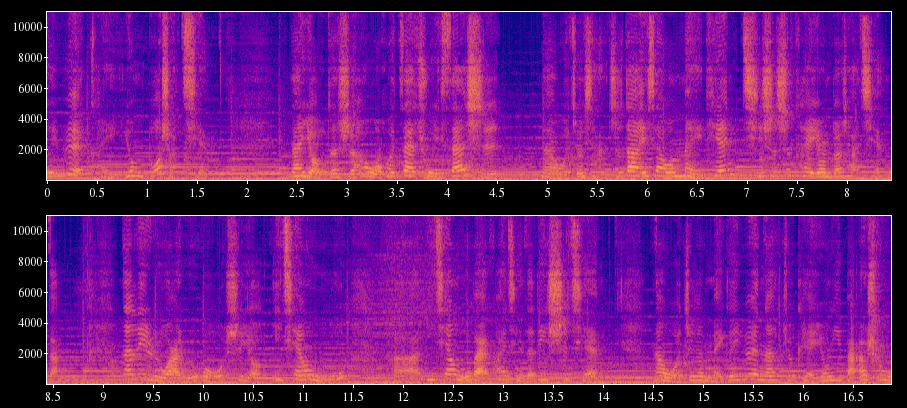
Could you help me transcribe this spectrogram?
个月可以用多少钱。那有的时候我会再除以三十，那我就想知道一下我每天其实是可以用多少钱的。那例如啊，如果我是有一千五，呃一千五百块钱的利是钱，那我这个每个月呢就可以用一百二十五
